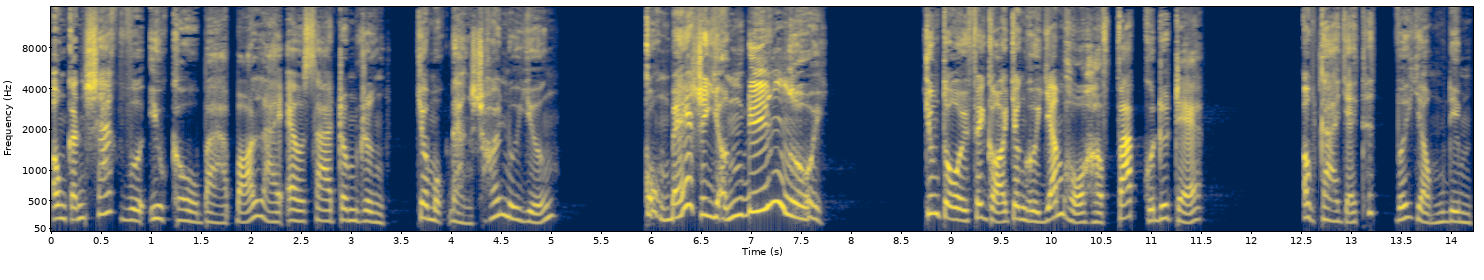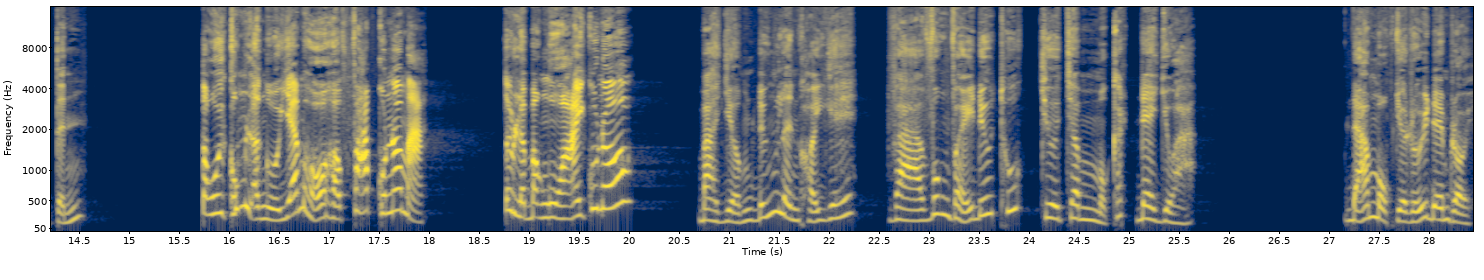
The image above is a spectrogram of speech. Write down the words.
ông cảnh sát vừa yêu cầu bà bỏ lại Elsa trong rừng cho một đàn sói nuôi dưỡng. Con bé sẽ giận điên người. Chúng tôi phải gọi cho người giám hộ hợp pháp của đứa trẻ. Ông ta giải thích với giọng điềm tĩnh. Tôi cũng là người giám hộ hợp pháp của nó mà. Tôi là bà ngoại của nó. Bà dợm đứng lên khỏi ghế và vung vẩy điếu thuốc chưa châm một cách đe dọa. Đã một giờ rưỡi đêm rồi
